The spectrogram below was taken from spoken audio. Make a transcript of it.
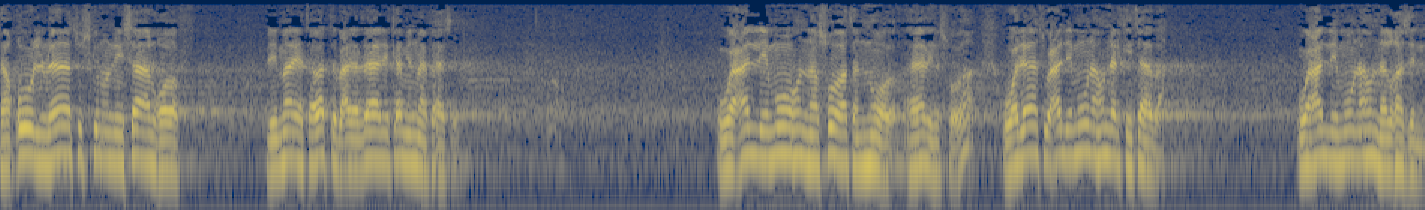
تقول لا تسكن النساء الغرف. لما يترتب على ذلك من مفاسد. وعلموهن صورة النور هذه الصورة ولا تعلمونهن الكتابة وعلمونهن الغزل.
